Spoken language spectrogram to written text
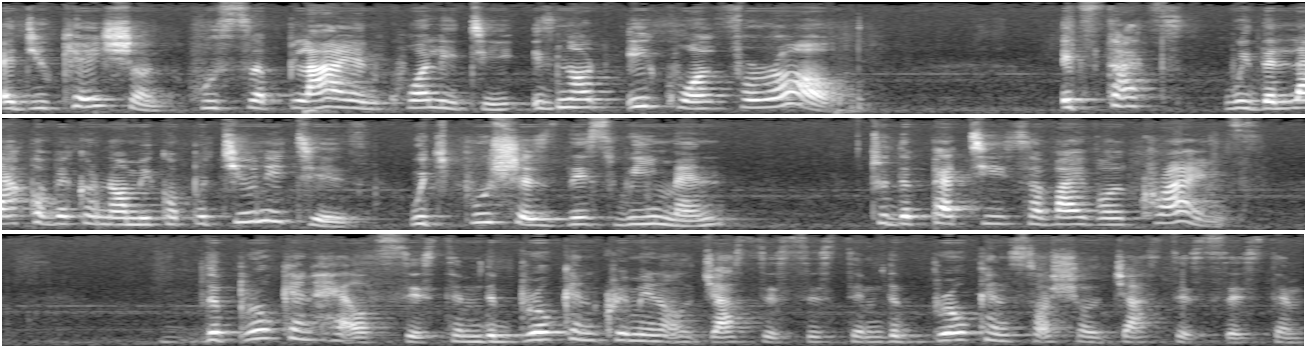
education, whose supply and quality is not equal for all. It starts with the lack of economic opportunities, which pushes these women to the petty survival crimes. The broken health system, the broken criminal justice system, the broken social justice system.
